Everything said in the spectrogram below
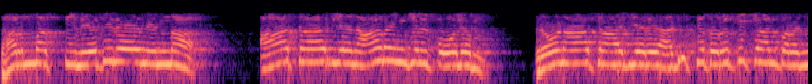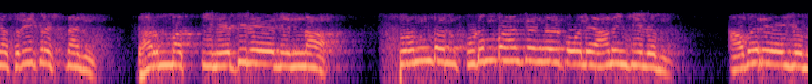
ധർമ്മത്തിനെതിരെ നിന്ന ആചാര്യനാണെങ്കിൽ പോലും ദ്രോണാചാര്യരെ അടിച്ചു തെറിപ്പിക്കാൻ പറഞ്ഞ ശ്രീകൃഷ്ണൻ ധർമ്മത്തിനെതിരെ നിന്ന സ്വന്തം കുടുംബാംഗങ്ങൾ പോലെ ആണെങ്കിലും അവരെയും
